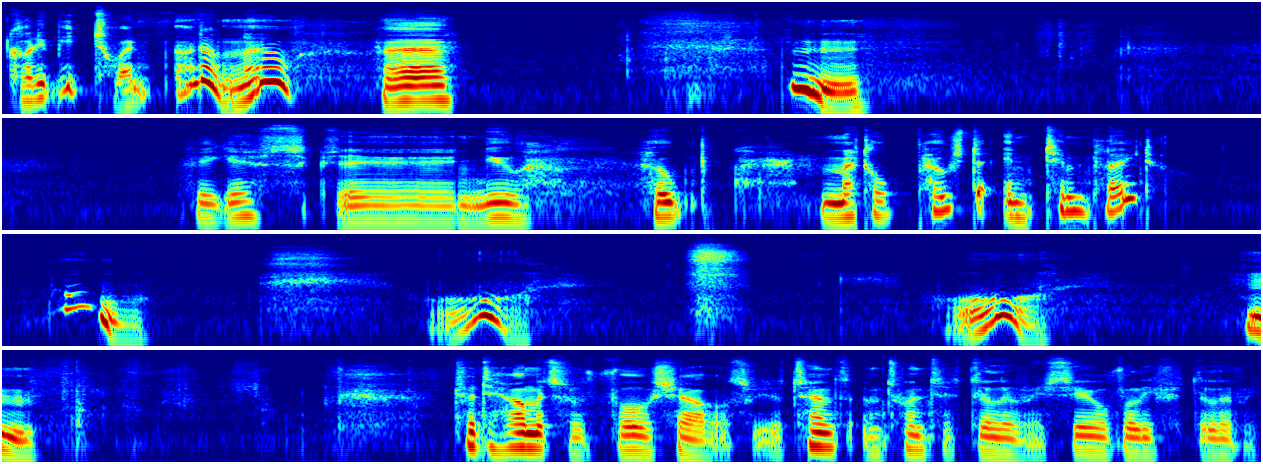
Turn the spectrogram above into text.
could it be 20 I don't know. Uh, hmm. Gifts uh, new hope metal poster in tinplate ooh. Ooh. Ooh. Hmm 20 helmets with 4 shells for your 10th and 20th delivery. Seal Valley for delivery.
